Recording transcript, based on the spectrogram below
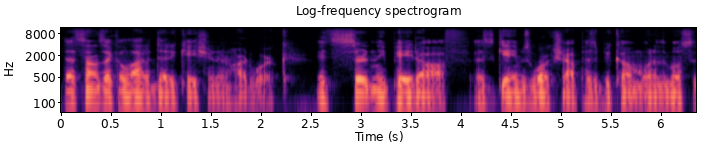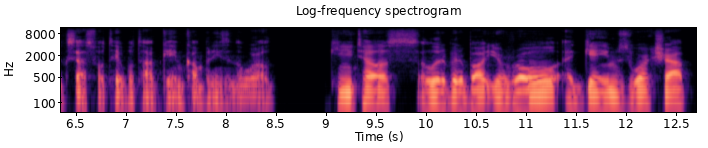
That sounds like a lot of dedication and hard work. It's certainly paid off as Games Workshop has become one of the most successful tabletop game companies in the world. Can you tell us a little bit about your role at Games Workshop?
